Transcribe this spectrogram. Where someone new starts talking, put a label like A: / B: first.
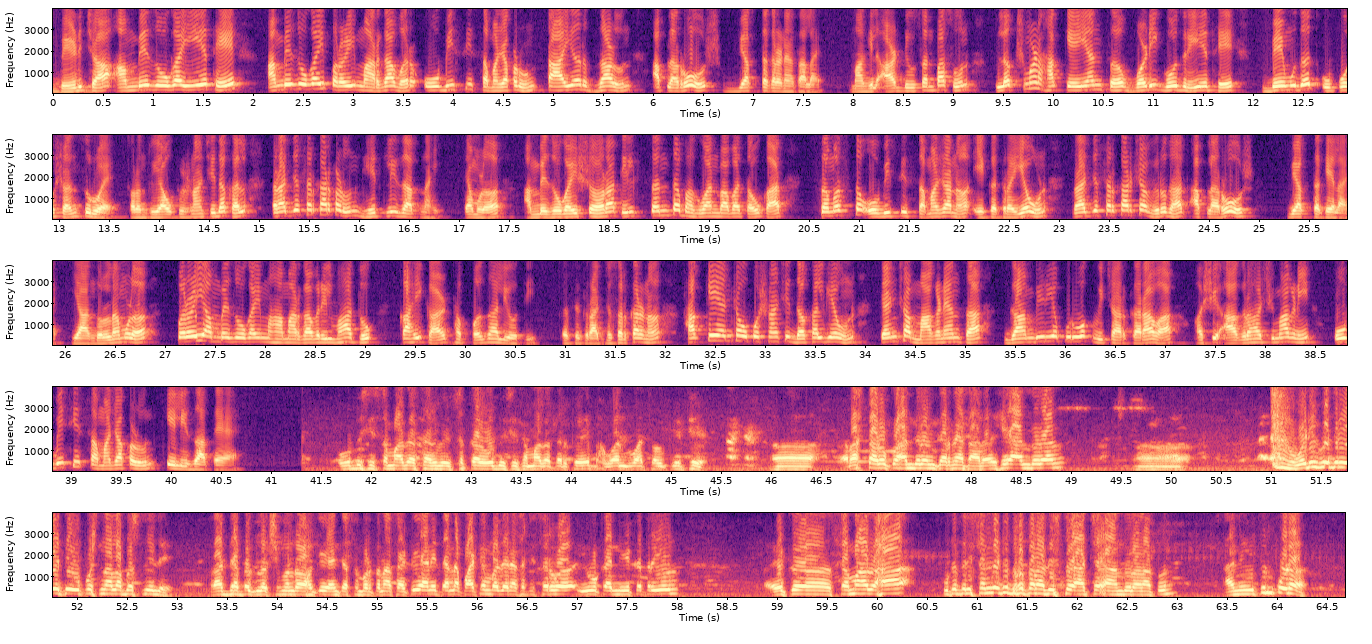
A: बीडच्या आंबेजोगाई येथे आंबेजोगाई परळी मार्गावर ओबीसी समाजाकडून टायर जाळून आपला रोष व्यक्त करण्यात आलाय. मागील आठ दिवसांपासून लक्ष्मण हाके यांचं वडी गोदरी येथे बेमुदत उपोषण सुरू आहे. परंतु या उपोषणाची दखल राज्य सरकारकडून घेतली जात नाही. त्यामुळं आंबेजोगाई शहरातील संत भगवान बाबा चौकात समस्त ओबीसी समाजानं एकत्र येऊन राज्य सरकारच्या विरोधात आपला रोष व्यक्त केलाय. या आंदोलनामुळं परळी आंबेजोगाई महामार्गावरील वाहतूक काही काळ ठप्प झाली होती. तसेच राज्य सरकारनं हक्के यांच्या उपोषणाची दखल घेऊन त्यांच्या मागण्यांचा गांभीर्यपूर्वक विचार करावा अशी आग्रहाची मागणी ओबीसी समाजाकडून केली जाते आहे.
B: ओबीसी समाजातर्फे सकाळ ओबीसी समाजातर्फे भगवान बुवा चौक येथे रस्ता रोको आंदोलन करण्यात आलं. हे आंदोलन वडीगोद्री येथे उपोषणाला बसलेले प्राध्यापक लक्ष्मणराव हके यांच्या समर्थनासाठी आणि त्यांना पाठिंबा देण्यासाठी सर्व युवकांनी एकत्र येऊन एक समाज हा कुठेतरी संघटित होताना दिसतोय आजच्या या आंदोलनातून. आणि इथून पुढं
